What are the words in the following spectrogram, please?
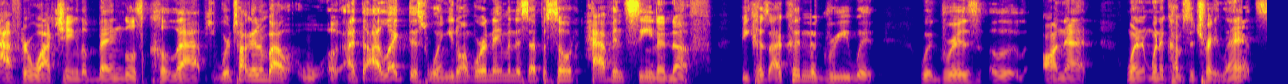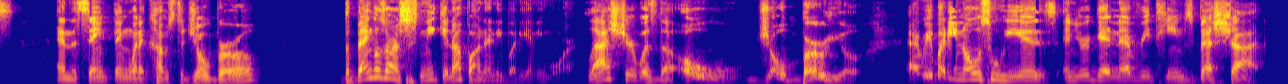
after watching the Bengals collapse. We're talking about, uh, I, I like this one. You know we're naming this episode? Haven't seen enough because I couldn't agree with with Grizz uh, on that when when it comes to Trey Lance, and the same thing when it comes to Joe Burrow. The Bengals aren't sneaking up on anybody anymore. Last year was the oh Joe Burrow. Everybody knows who he is, and you're getting every team's best shot.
